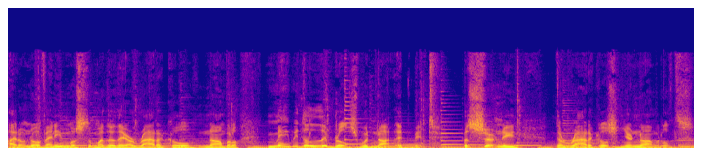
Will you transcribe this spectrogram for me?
I don't know of any Muslim, whether they are radical, nominal. Maybe the liberals would not admit, but certainly the radicals and your nominals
